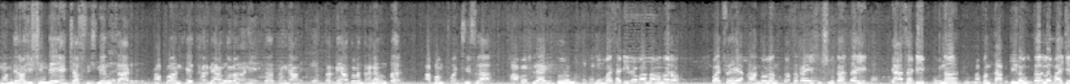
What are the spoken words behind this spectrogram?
नामदेवरावजी शिंदे यांच्या सूचनेनुसार आपण हे धरणे आंदोलन आणि धरणे आंदोलन झाल्यानंतर आपण पंचवीसला आपापल्या इथून मुंबईसाठी रवाना होणार आहोत. मुंबईचं हे आंदोलन कसं काय यशस्वी करता येईल त्यासाठी पूर्ण आपण ताकदीनं उतरलं पाहिजे.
